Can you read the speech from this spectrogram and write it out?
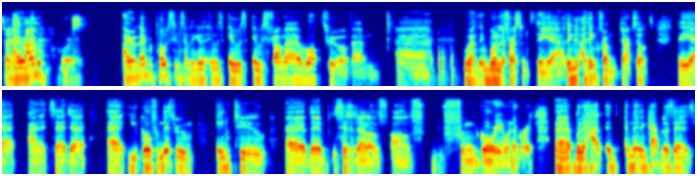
So I just I remember, ran, of course. I remember posting something. It was, it was it was it was from a walkthrough of um uh one one of the first ones. The uh, I think I think from Dark Souls. The uh, and it said uh, uh, you go from this room into uh, the citadel of of Fungori or whatever. Right? Uh, but it had and then in capital says.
